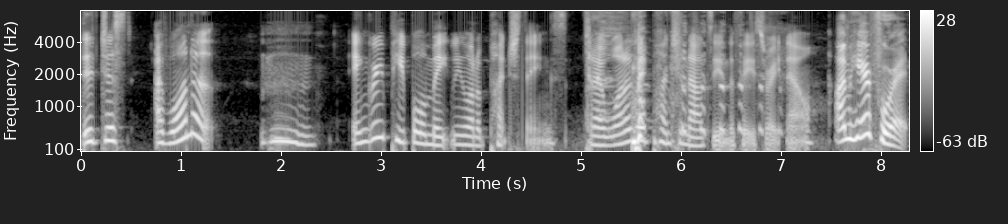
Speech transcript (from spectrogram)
it just I want to hmm, angry people make me want to punch things. And I want to go punch a Nazi in the face right now. I'm here for it.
